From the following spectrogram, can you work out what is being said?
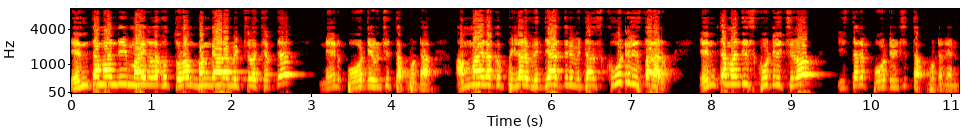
ఎంతమంది మహిళలకు తులం బంగారం ఇచ్చినో చెప్తే నేను పోటీ నుంచి తప్పుకుంటా. అమ్మాయిలకు పిల్లలు విద్యార్థిని విద్యార్థులు స్కూటీలు ఇస్తున్నారు. ఎంతమంది స్కూటీలు ఇచ్చినో ఇస్తేనే పోటీ నుంచి తప్పుకుంటా నేను.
